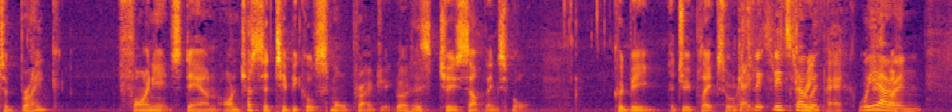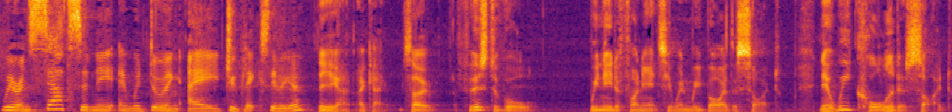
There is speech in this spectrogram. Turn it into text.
to break finance down on just a typical small project. Right? Let's choose something small. Could be a duplex or okay, a let, us go with. Pack, we are in we're in South Sydney and we're doing a duplex. There we go. There you go. Okay. So first of all, we need a financier when we buy the site. Now we call it a site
